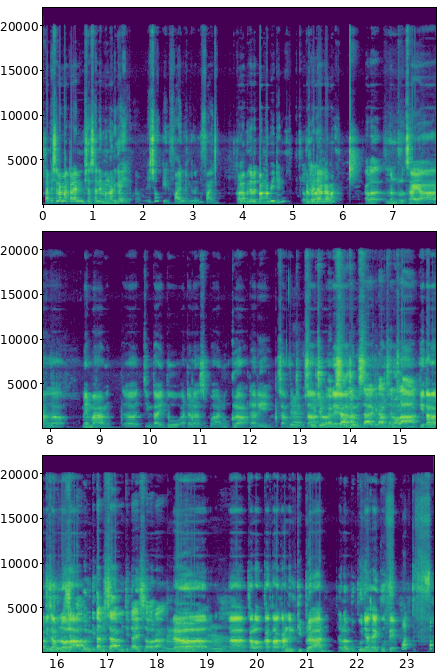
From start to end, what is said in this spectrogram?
Tapi selama kalian bisa saling menghargai it's okay fine menurutku fine. Kalau menurut bang Abidin Oke berbeda lah. agama? Kalau menurut saya eh, memang eh, cinta itu adalah sebuah anugerah dari Sang Ya, Pencipta. setuju. Nggak Oke, bisa, bisa, kita nggak bisa nolak. Kita nggak bisa menolak. Siapa pun kita bisa mencintai seseorang. Benar. Nah, kalau kata Khalil Gibran dalam bukunya saya kutip, what the fuck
